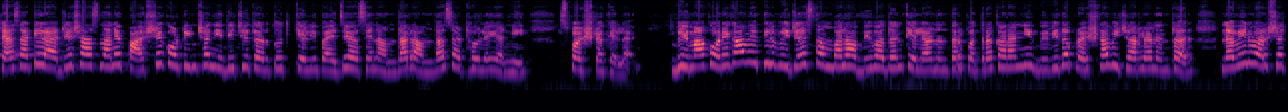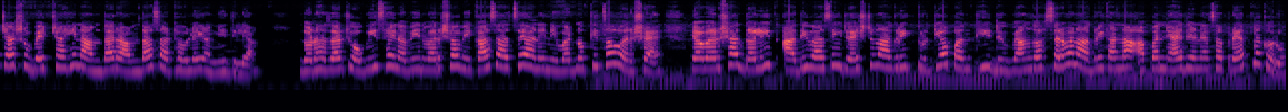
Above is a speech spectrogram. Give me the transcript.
त्यासाठी राज्य शासनाने पाचशे कोटींच्या निधीची तरतूद केली पाहिजे असे नामदार रामदास आठवले यांनी स्पष्ट केलं आहे भीमा कोरेगाव येथील विजयस्तंभाला अभिवादन केल्यानंतर पत्रकारांनी विविध प्रश्न विचारल्यानंतर नवीन वर्षाच्या शुभेच्छाही नामदार रामदास आठवले यांनी दिल्या. दोन हजार चोवीस हे नवीन वर्ष विकासाचे आणि निवडणुकीचं वर्ष आहे. या वर्षात दलित आदिवासी ज्येष्ठ नागरिक तृतीयपंथी दिव्यांग सर्व नागरिकांना आपण न्याय देण्याचा प्रयत्न करू.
